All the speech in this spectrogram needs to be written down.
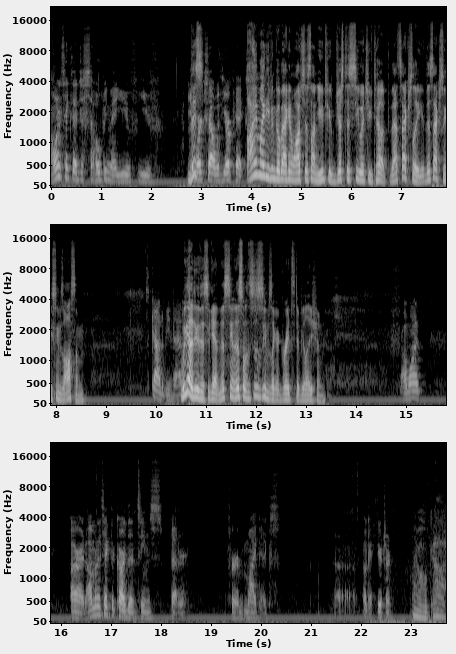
I want to take that just hoping that you've you've it This- works out with your picks. I might even go back and watch this on YouTube just to see what you took. That's actually this actually seems awesome. it's got to be that. We got to do this again. This seems this one this seems like a great stipulation. I want. All right, I'm gonna take the card that seems better for my picks. Uh, okay, your turn. Oh God.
